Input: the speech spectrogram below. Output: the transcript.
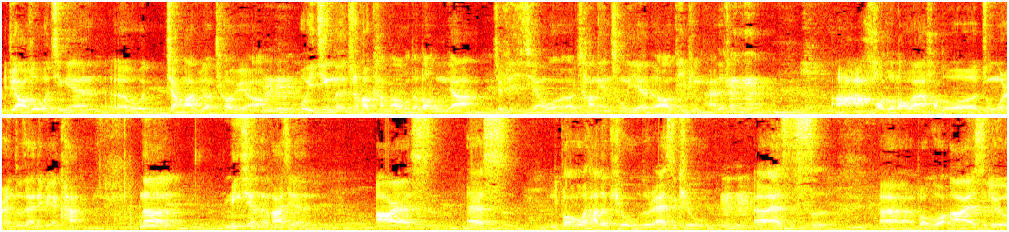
你比方说我今年呃我讲话比较跳跃啊，我一进门正好看到我的老东家，就是以前我常年从业的奥迪品牌的展台。啊，好多老外、好多中国人都在那边看，那明显能发现，RS、S，你包括它的 Q 五都是 SQ 五，嗯呃 S 四，呃包括 RS 六，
